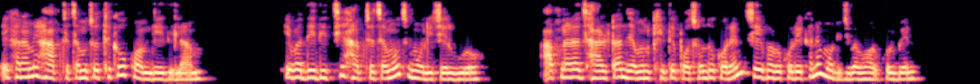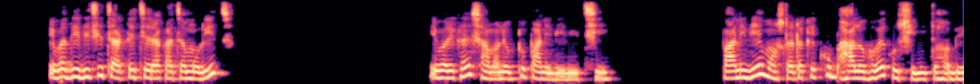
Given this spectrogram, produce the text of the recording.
এখানে আমি হাফ চা চামচের থেকেও কম দিয়ে দিলাম। এবার দিয়ে দিচ্ছি হাফ চা চামচ মরিচের গুঁড়ো। আপনারা ঝালটা যেমন খেতে পছন্দ করেন, সেইভাবে করে এখানে মরিচ ব্যবহার করবেন। এবার দিয়ে দিচ্ছি চারটে চেরা কাঁচা মরিচ। এবার এখানে সামান্য একটু পানি দিয়ে দিচ্ছি। পানি দিয়ে মশলাটাকে খুব ভালোভাবে কষিয়ে নিতে হবে।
